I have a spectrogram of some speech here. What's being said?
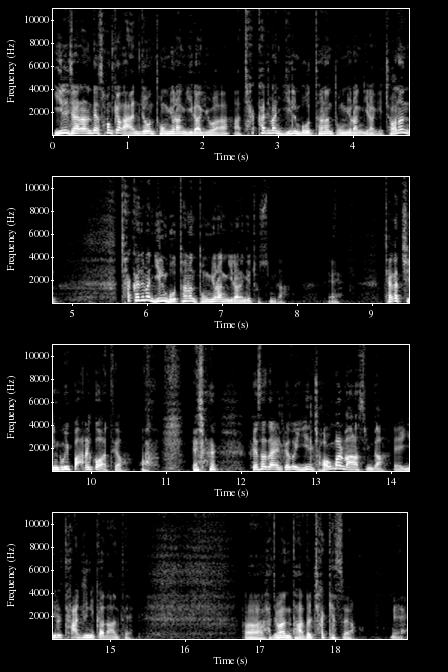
일 잘하는데 성격 안 좋은 동료랑 일하기와 아, 착하지만 일 못하는 동료랑 일하기. 저는 착하지만 일 못하는 동료랑 일하는 게 좋습니다. 예. 제가 진급이 빠를 것 같아요. 어, 예전에 회사 다닐 때도 일 정말 많았습니다. 예, 일을 다 주니까 나한테. 아, 하지만 다들 착했어요. 예.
